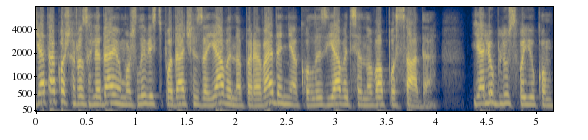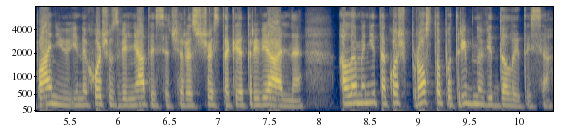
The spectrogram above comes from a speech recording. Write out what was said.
Я також розглядаю можливість подачі заяви на переведення, коли з'явиться нова посада. Я люблю свою компанію і не хочу звільнятися через щось таке тривіальне, але мені також просто потрібно віддалитися.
